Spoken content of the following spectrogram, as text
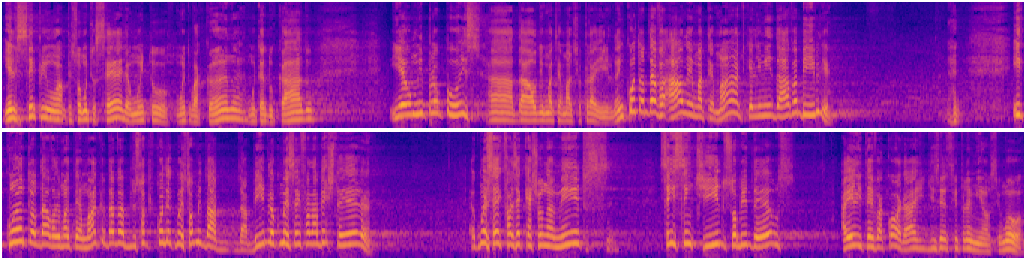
E ele sempre uma pessoa muito séria, muito, muito bacana, muito educado. E eu me propus a dar aula de matemática para ele. Né? Enquanto eu dava aula em matemática, ele me dava a Bíblia. Enquanto eu dava matemática, eu dava Bíblia. Só que quando ele começou a me dar da Bíblia, eu comecei a falar besteira. Eu comecei a fazer questionamentos sem sentido sobre Deus. Aí ele teve a coragem de dizer assim para mim, ó, Senhor,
